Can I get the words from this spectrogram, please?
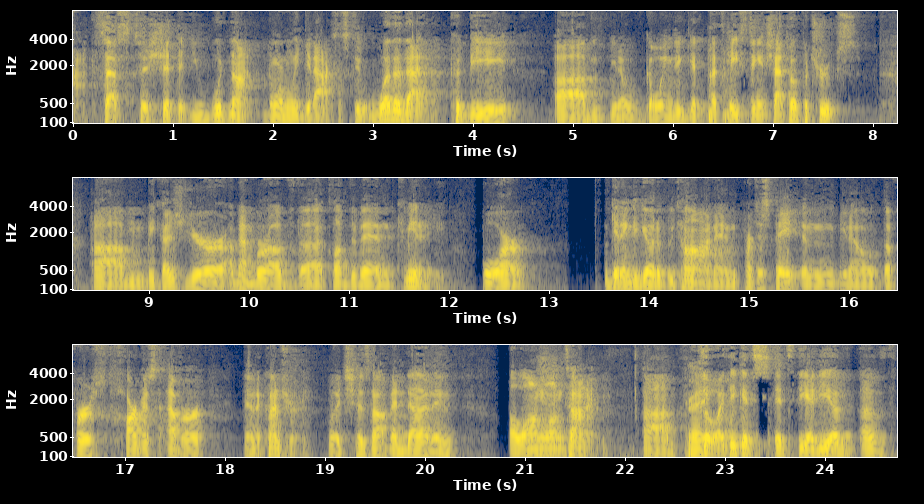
access to shit that you would not normally get access to. Whether that could be um, you know, going to get a tasting at Chateau Petrus um, because you're a member of the Club Dvin community, or getting to go to Bhutan and participate in, you know, the first harvest ever in a country, which has not been done in a long, long time. Um, right. So I think it's it's the idea of, of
